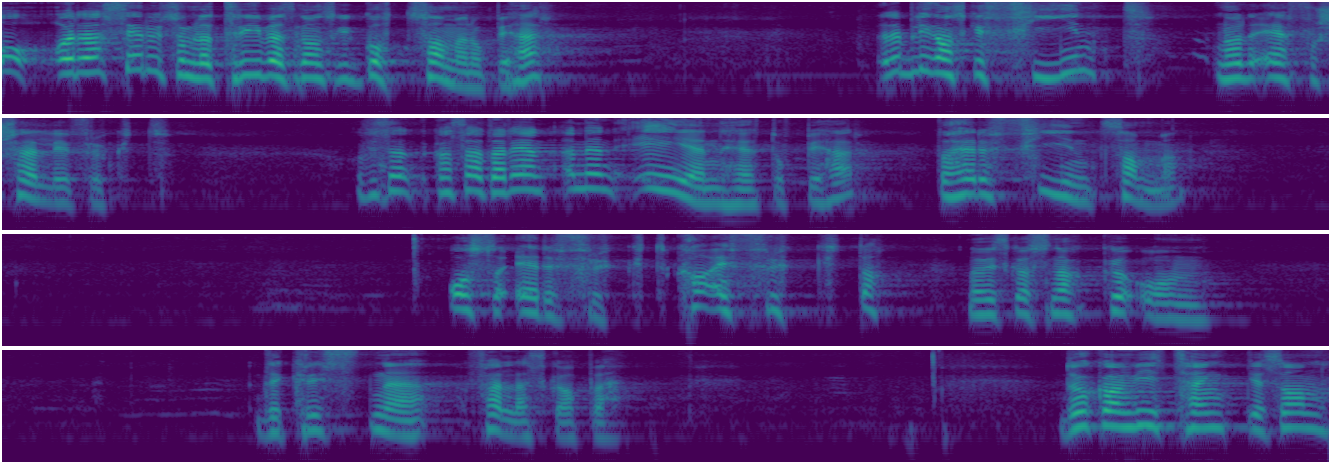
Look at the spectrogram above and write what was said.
Og, og det ser ut som det trives ganske godt sammen oppi her. Det blir ganske fint når det er forskjellig frukt. Og jeg kan si at Det er en, en enhet oppi her. Da er det fint sammen. Og så er det frukt. Hva er frukt, da, når vi skal snakke om det kristne fellesskapet? Da kan vi tenke sånn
